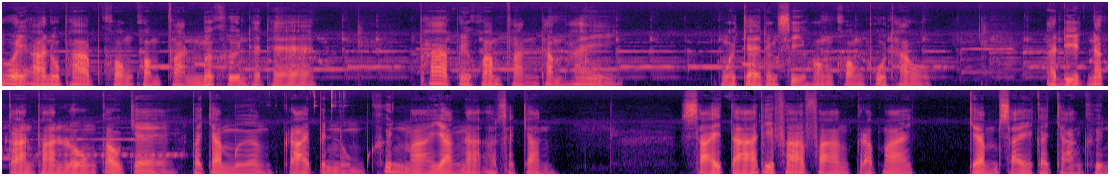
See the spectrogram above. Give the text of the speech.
ด้วยอานุภาพของความฝันเมื่อคืนแท้ๆ ภาพในความฝันทำให้หัวใจทั้งสี่ห้องของผู้เท่า อดีตนักการพานโรงเก่าแก่ประจำเมืองกลายเป็นหนุ่มขึ้นมาอย่างน่าอัศจรรย์ สายตาที่ฝ้าฟางกลับมาแจ่มใสกระจ่างขึ้น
